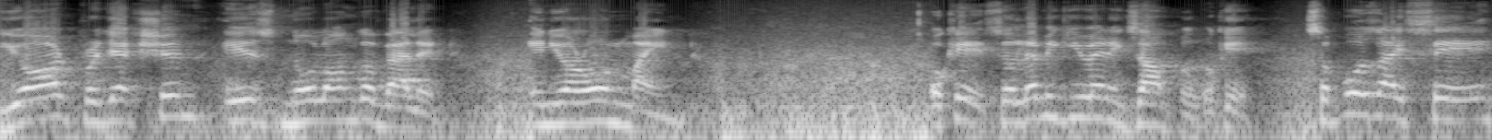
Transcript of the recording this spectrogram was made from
your projection is no longer valid in your own mind. Okay, so let me give you an example. Okay, suppose I say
